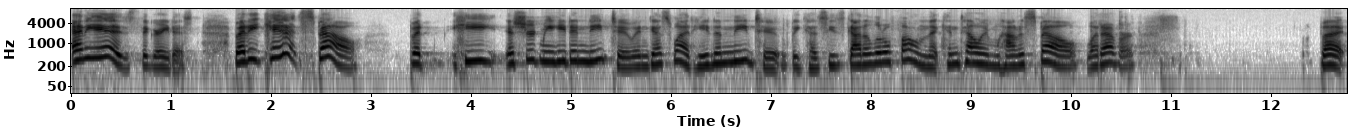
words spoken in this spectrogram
And he is the greatest. But he can't spell. But he assured me he didn't need to. And guess what? He didn't need to because he's got a little phone that can tell him how to spell whatever. But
